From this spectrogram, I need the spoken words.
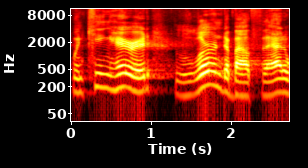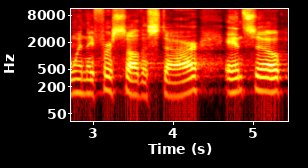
when King Herod learned about that and when they first saw the star. And so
